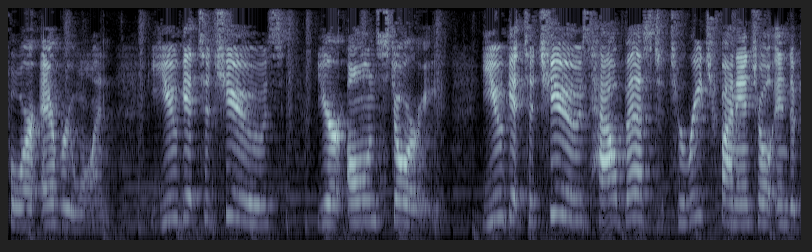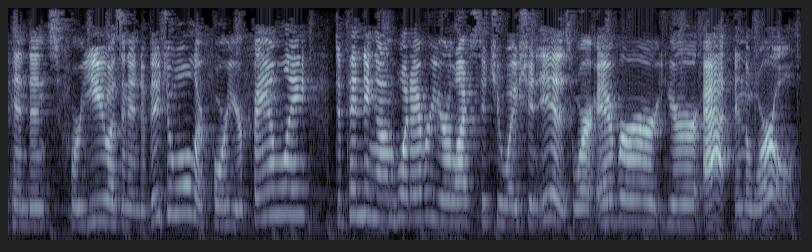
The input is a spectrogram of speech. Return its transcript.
for everyone. You get to choose your own story. You get to choose how best to reach financial independence for you as an individual or for your family, depending on whatever your life situation is, wherever you're at in the world.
